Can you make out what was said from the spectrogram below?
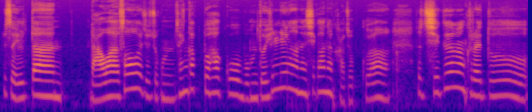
그래서 일단 나와서 이제 조금 생각도 하고 몸도 힐링하는 시간을 가졌고요. 그래서 지금은 그래도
